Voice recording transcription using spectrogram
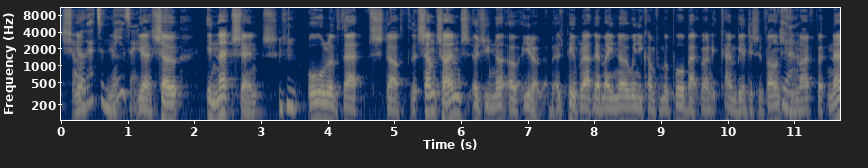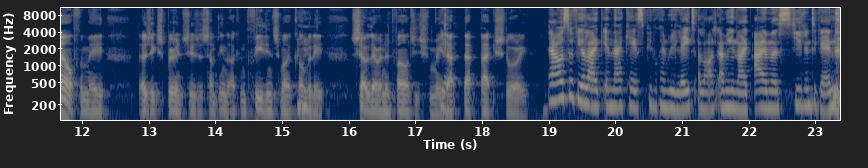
Sure, yeah, that's yeah, amazing. Yeah, so in that sense, Mm-hmm. all of that stuff that sometimes, as you know, uh, you know, as people out there may know, when you come from a poor background, it can be a disadvantage in life. But now, for me, those experiences are something that I can feed into my comedy, so they're an advantage for me. Mm-hmm. Yeah. That that backstory. And I also feel like in that case, people can relate a lot. I mean, like I'm a student again,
